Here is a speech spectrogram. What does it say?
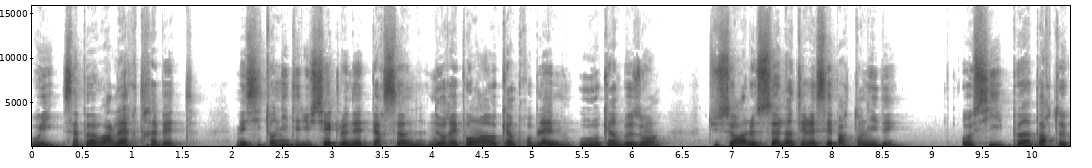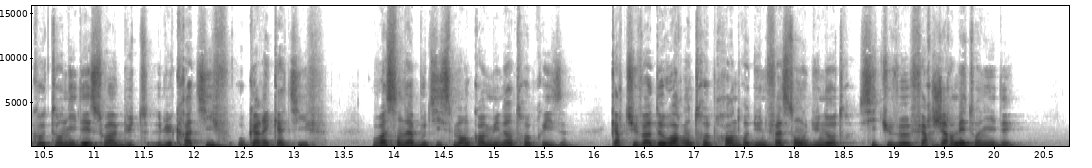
Oui, ça peut avoir l'air très bête. Mais si ton idée du siècle n'aide personne, ne répond à aucun problème ou aucun besoin, tu seras le seul intéressé par ton idée. Aussi, peu importe que ton idée soit à but lucratif ou caricatif, vois son aboutissement comme une entreprise car tu vas devoir entreprendre d'une façon ou d'une autre si tu veux faire germer ton idée.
